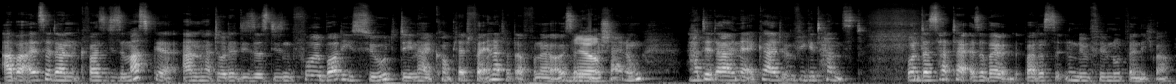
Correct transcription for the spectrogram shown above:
Aber als er dann quasi diese Maske anhatte oder dieses, diesen Full-Body-Suit, den halt komplett verändert hat auch von der äußerlichen ja. Erscheinung, hat er da in der Ecke halt irgendwie getanzt. Und das hat er, also weil, weil das in dem Film notwendig war.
